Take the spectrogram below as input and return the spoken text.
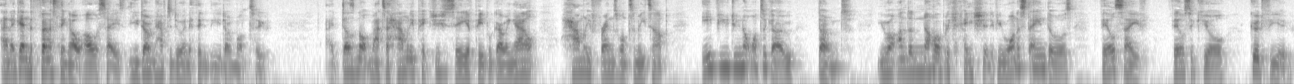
And again, the first thing I'll, I'll say is you don't have to do anything that you don't want to. It does not matter how many pictures you see of people going out, how many friends want to meet up. If you do not want to go, don't you are under no obligation. If you want to stay indoors, feel safe, feel secure, good for you.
